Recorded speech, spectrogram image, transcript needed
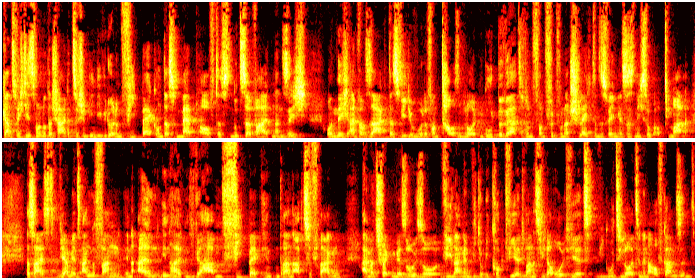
ganz wichtig, dass man unterscheidet zwischen individuellem Feedback und das Map auf das Nutzerverhalten an sich und nicht einfach sagt, das Video wurde von 1000 Leuten gut bewertet und von 500 schlecht und deswegen ist es nicht so optimal. Das heißt, wir haben jetzt angefangen, in allen Inhalten, die wir haben, Feedback hinten dran abzufragen. Einmal tracken wir sowieso, wie lange ein Video geguckt wird, wann es wiederholt wird, wie gut die Leute in den Aufgaben sind.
